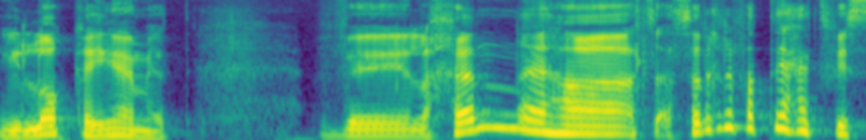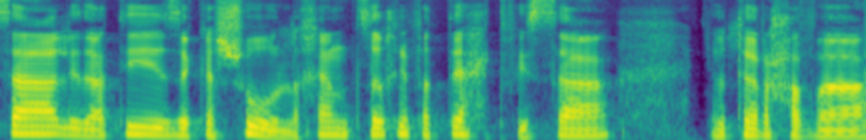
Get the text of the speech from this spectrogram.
היא לא קיימת. ולכן צריך לפתח תפיסה, לדעתי זה קשור, לכן צריך לפתח תפיסה יותר רחבה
